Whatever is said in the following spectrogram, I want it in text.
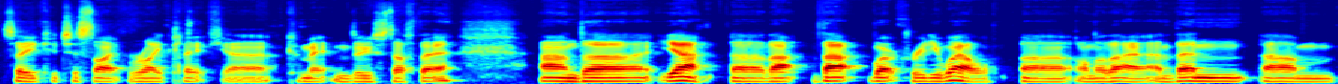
So you could just like right click, uh, commit, and do stuff there. And uh, yeah, uh, that that worked really well uh, on that. And then um,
